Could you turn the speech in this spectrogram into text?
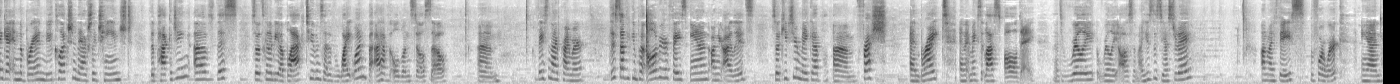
to get in the brand new collection, they actually changed the packaging of this. So it's to be a black tube instead of a white one, but I have the old one still. So um, face and eye primer. This stuff you can put all over your face and on your eyelids. So it keeps your makeup um, fresh and bright and it makes it last all day. And it's really, really awesome. I used this yesterday on my face before work and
